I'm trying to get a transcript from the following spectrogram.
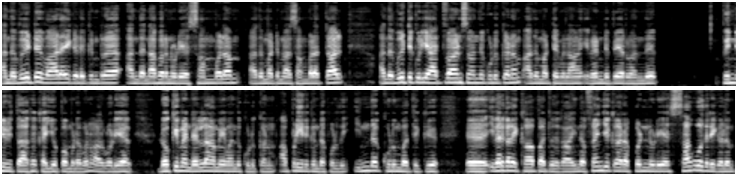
அந்த வீட்டு வாடகைக்கு எடுக்கின்ற அந்த நபரனுடைய சம்பளம் அது மட்டும் இல்லாமல் சம்பளத்தால் அந்த வீட்டுக்குரிய அட்வான்ஸ் வந்து கொடுக்கணும். அது மட்டும் இல்லாமல் இரண்டு பேர் வந்து பின்னிறுத்தாக கையொப்பமிடணும் அவர்களுடைய டாக்குமெண்ட் எல்லாமே வந்து கொடுக்கணும். அப்படி இருக்கின்ற பொழுது இந்த குடும்பத்துக்கு இவர்களை காப்பாற்றுவதற்காக இந்த பிரெஞ்சுக்கார பெண்ணுடைய சகோதரிகளும்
